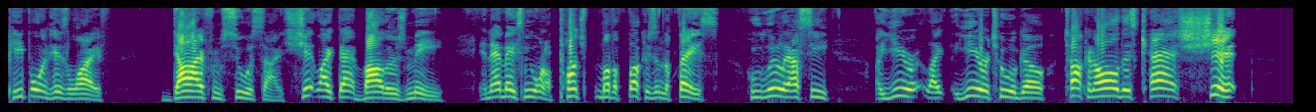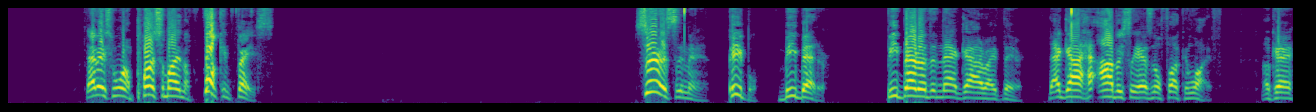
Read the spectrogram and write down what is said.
people in his life die from suicide. Shit like that bothers me and that makes me want to punch motherfuckers in the face who literally I see a year like a year or two ago talking all this cash shit. That makes me want to punch somebody in the fucking face. Seriously, man. People, be better. Be better than that guy right there. That guy obviously has no fucking life. Okay?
